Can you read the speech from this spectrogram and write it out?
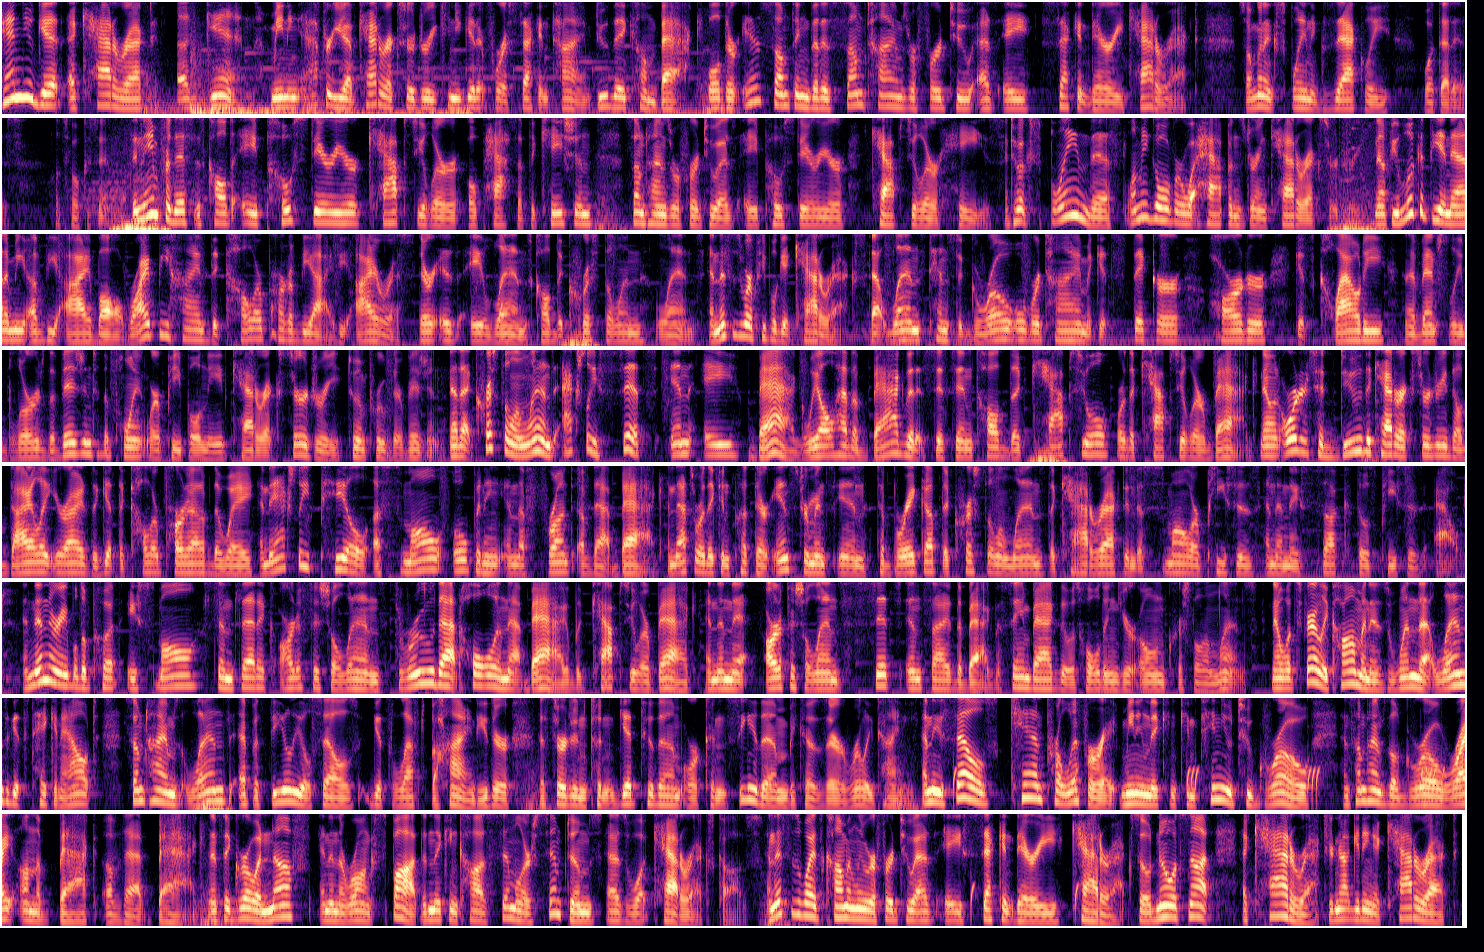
Can you get a cataract again? Meaning after you have cataract surgery, can you get it for a second time? Do they come back? Well, there is something that is sometimes referred to as a secondary cataract. So I'm gonna explain exactly what that is. Let's focus in. The name for this is called a posterior capsular opacification, sometimes referred to as a posterior capsular haze. And to explain this, let me go over what happens during cataract surgery. Now, if you look at the anatomy of the eyeball, right behind the color part of the eye, the iris, there is a lens called the crystalline lens. And this is where people get cataracts. That lens tends to grow over time, it gets thicker, harder, gets cloudy, and eventually blurs the vision to the point where people need cataract surgery to improve their vision. Now that crystalline lens actually sits in a bag. We all have a bag that it sits in called the capsule or the capsular bag. Now in order to do the cataract surgery, they'll dilate your eyes, they get the color part out of the way, and they actually peel a small opening in the front of that bag. And that's where they can put their instruments in to break up the crystalline lens, the cataract into smaller pieces, and then they suck those pieces out. And then they're able to put a small synthetic artificial lens through that hole in that bag, the capsular bag, and then the artificial lens sits inside the bag, the same bag that was holding your own crystalline lens. Now what's fairly common is when that lens gets taken out, sometimes lens epithelial cells gets left behind. Either the surgeon couldn't get to them or couldn't see them because they're really tiny. And these cells can proliferate, meaning they can continue to grow and sometimes they'll grow right on the back of that bag. And if they grow enough and in the wrong spot, then they can cause similar symptoms as what cataracts cause. And this is why it's commonly referred to as a secondary cataract. So no, it's not a cataract. You're not getting a cataract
